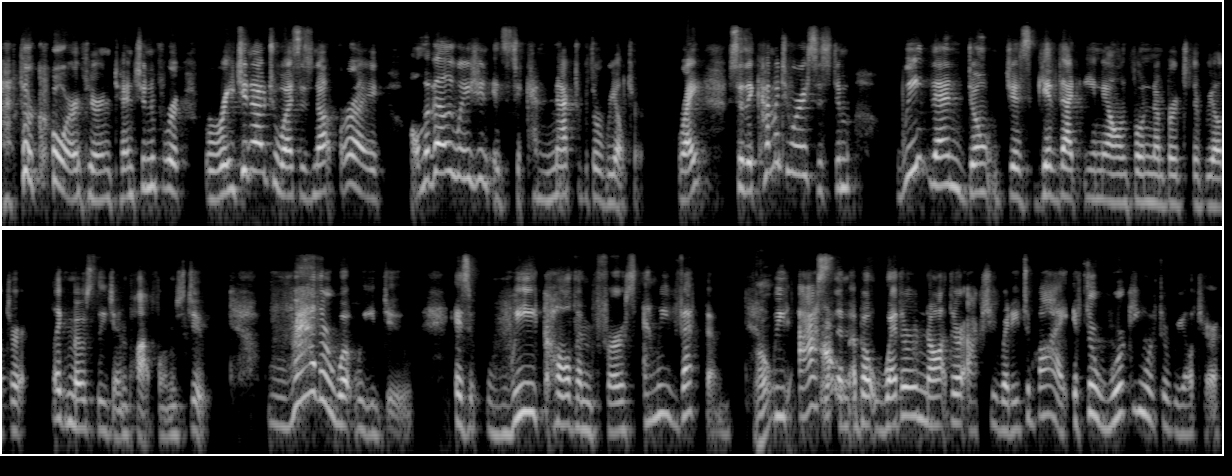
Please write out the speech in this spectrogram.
at their core, their intention for reaching out to us is not for a home evaluation, it's to connect with a realtor right? So they come into our system. We then don't just give that email and phone number to the realtor like most lead gen platforms do. Rather, what we do is we call them first and we vet them. Oh. We ask them about whether or not they're actually ready to buy, if they're working with a realtor,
